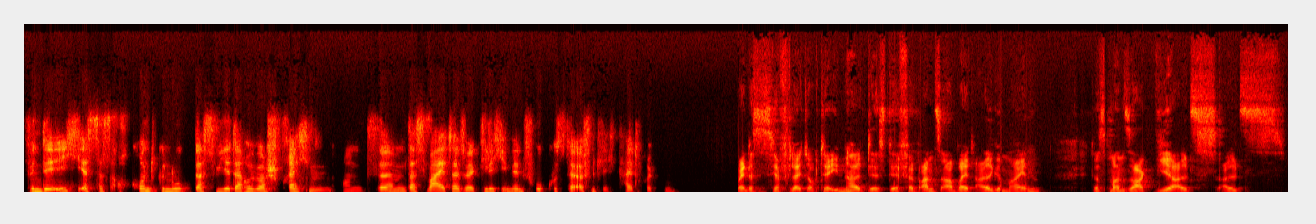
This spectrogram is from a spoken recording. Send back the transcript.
finde ich, ist das auch Grund genug, dass wir darüber sprechen und ähm, das weiter wirklich in den Fokus der Öffentlichkeit rücken. Ich meine, das ist ja vielleicht auch der Inhalt des, der Verbandsarbeit allgemein, dass man sagt, wir als, als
